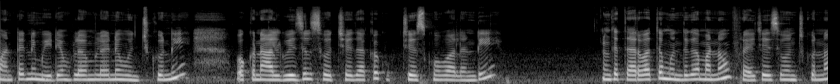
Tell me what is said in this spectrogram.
మంటని మీడియం ఫ్లేమ్లోనే ఉంచుకొని ఒక నాలుగు విజిల్స్ వచ్చేదాకా కుక్ చేసుకోవాలండి. ఇంకా తర్వాత ముందుగా మనం ఫ్రై చేసి ఉంచుకున్న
